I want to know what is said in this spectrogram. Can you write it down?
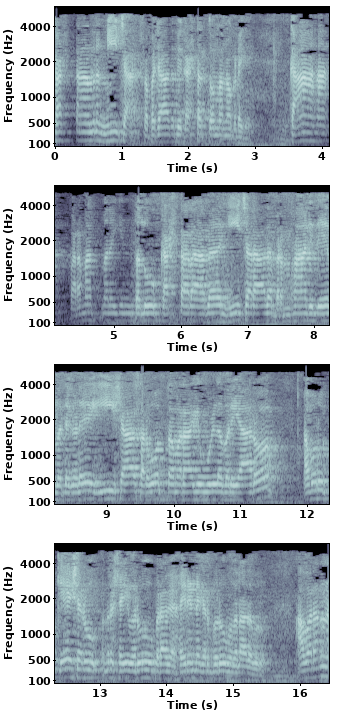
ಕಷ್ಟ ಅಂದ್ರೆ ನೀಚ, ಸ್ವಪಜಾತಪಿ ಕಷ್ಟತ್ವ ಅನ್ನೋ ಕಡೆಗೆ. ಕಾಹ, ಪರಮಾತ್ಮನಿಗಿಂತಲೂ ಕಷ್ಟರಾದ, ನೀಚರಾದ ಬ್ರಹ್ಮಾದಿ ದೇವತೆಗಳೇ ಈಶಾ ಸರ್ವೋತ್ತಮರಾಗಿ ಉಳ್ಳವರು ಯಾರೋ ಅವರು ಕೇಶರು, ಅಂದ್ರೆ ಶೈವರು ಬರಾಗ ಹೈರಣ್ಯ ಗರ್ಭರು ಮೊದಲಾದವರು. ಅವರನ್ನ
